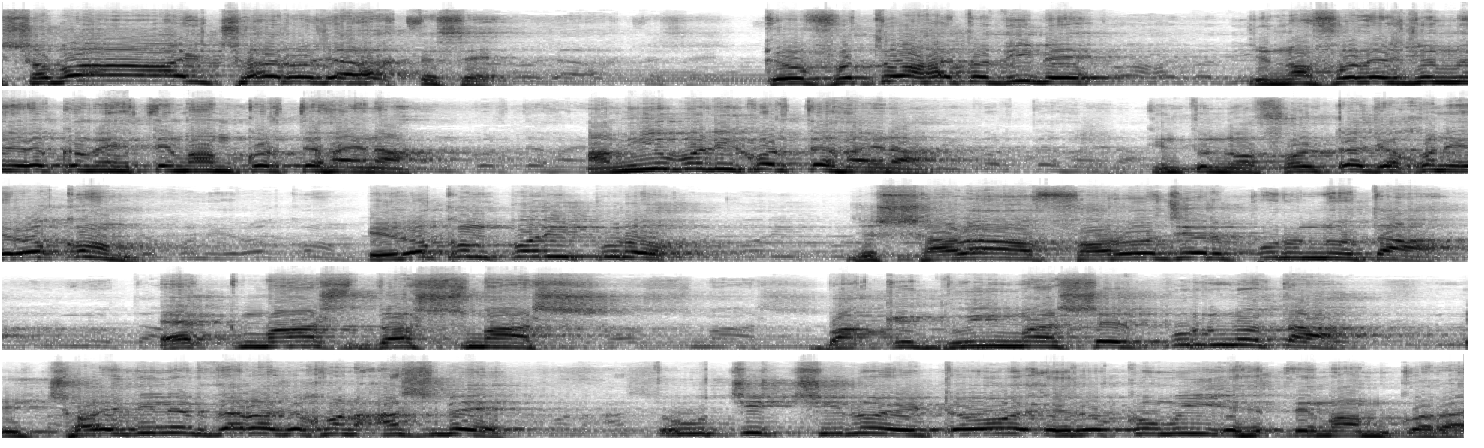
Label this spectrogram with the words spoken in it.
সবাই ছয় রোজা রাখতেছে। কেউ ফতুয়া হয়তো দিবে যে নফলের জন্য এরকম এহতেমাম করতে হয় না। আমিও বলি করতে হয় না। কিন্তু নফলটা যখন এরকম এরকম পরিপূরক যে সারা ফরজের পূর্ণতা এক মাস, দশ মাস, বাকি দুই মাসের পূর্ণতা এই ছয় দিনের দ্বারা যখন আসবে, তো উচিত ছিল এটাও এরকমই এহতেমাম করা,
